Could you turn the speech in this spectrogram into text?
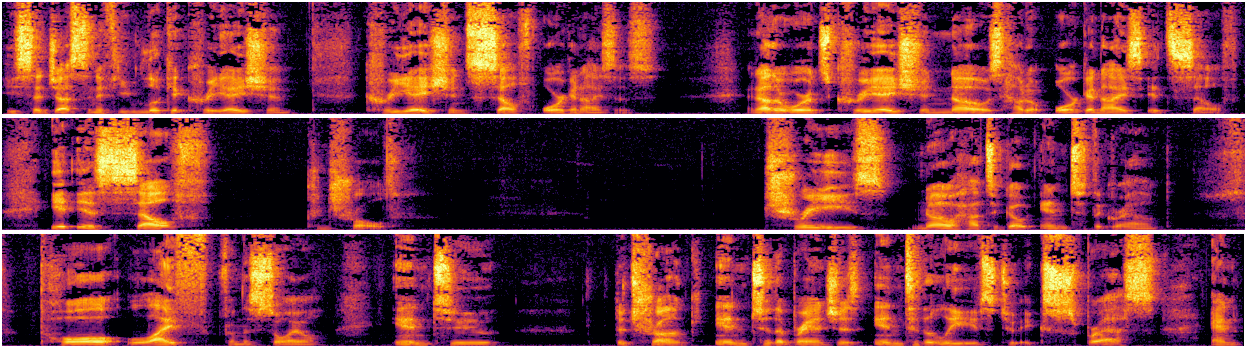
he said, Justin, if you look at creation, creation self organizes. In other words, creation knows how to organize itself, it is self controlled. Trees know how to go into the ground, pull life from the soil into the trunk, into the branches, into the leaves to express an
